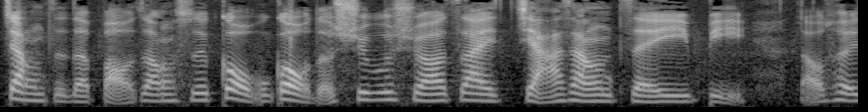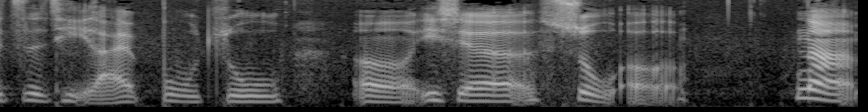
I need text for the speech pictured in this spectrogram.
这样子的保障是够不够的？需不需要再加上这一笔劳退自体来补足呃一些数额？那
